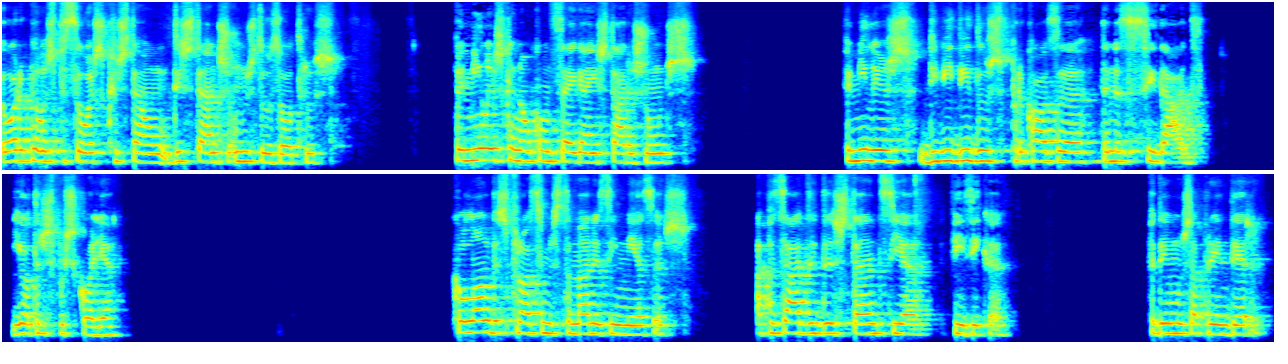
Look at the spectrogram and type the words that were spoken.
Eu oro pelas pessoas que estão distantes uns dos outros, famílias que não conseguem estar juntos, famílias divididas por causa da necessidade e outras por escolha. Que ao longo das próximas semanas e meses, apesar da distância física, podemos aprender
